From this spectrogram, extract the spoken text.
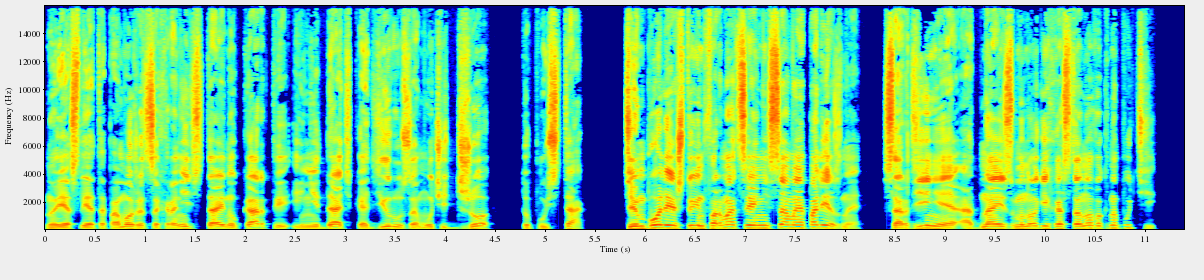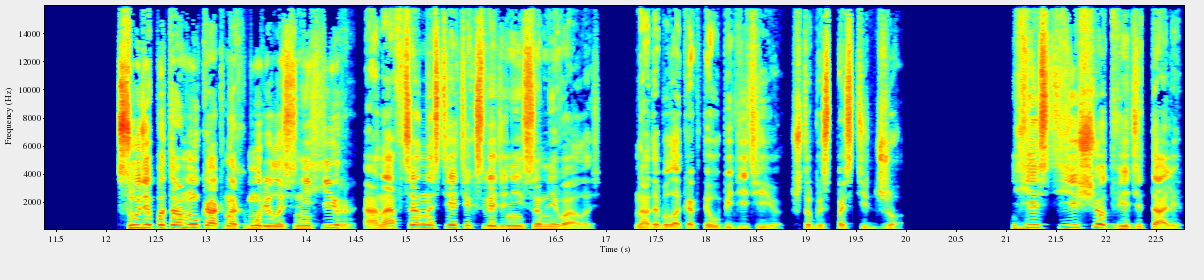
но если это поможет сохранить тайну карты и не дать Кадиру замучить Джо, то пусть так. Тем более, что информация не самая полезная. Сардиния – одна из многих остановок на пути. Судя по тому, как нахмурилась Нихир, она в ценности этих сведений сомневалась. Надо было как-то убедить ее, чтобы спасти Джо. «Есть еще две детали»,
